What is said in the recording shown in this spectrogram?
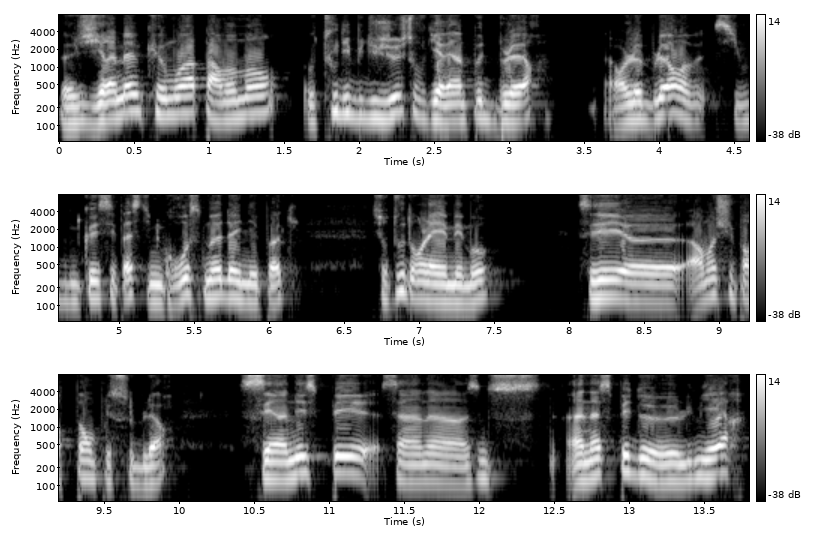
je dirais même que moi, par moment, au tout début du jeu, je trouve qu'il y avait un peu de blur. Alors le blur, si vous ne connaissez pas, c'était une grosse mode à une époque, surtout dans les MMO. C'est, alors moi je supporte pas en plus le blur. C'est un aspect, c'est un, un, aspect de lumière.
